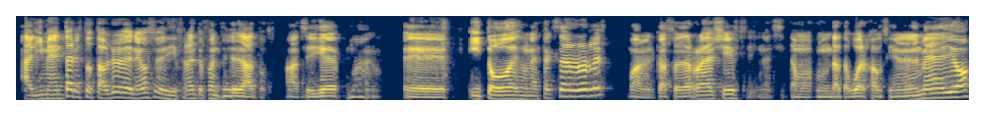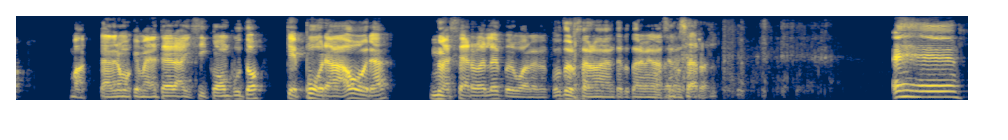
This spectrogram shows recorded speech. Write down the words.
alimentar estos tableros de negocio de diferentes fuentes de datos. Así que, bueno, y todo es un stack serverless. Bueno, en el caso de Redshift, si necesitamos un data warehousing en el medio, bueno, tendremos que meter ahí sí cómputo, que por ahora no es serverless, pero bueno, en el futuro seguramente lo termina haciendo serverless. Eh,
